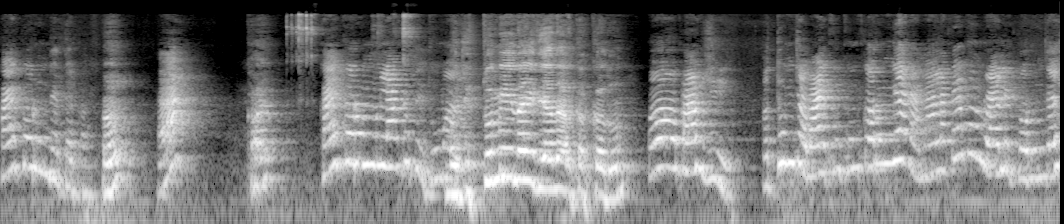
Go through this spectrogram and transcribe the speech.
काय करून देते का हं? हा? काय? काय करून लागत आहे तुम्हाला? म्हणजे तुम्ही नाही देणार का करून? हो भाऊजी. तुमच्या बायको करून घ्या ना. मला काय म्हणून राहिले करून द्याल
